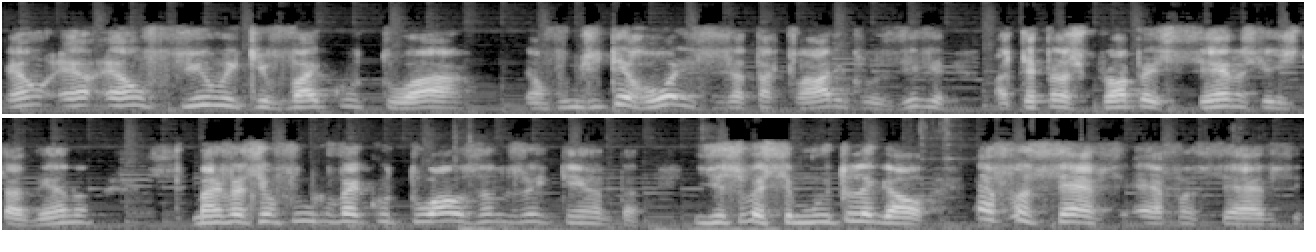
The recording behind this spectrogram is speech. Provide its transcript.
é um, é, é um filme que vai cultuar, é um filme de terror, isso já está claro, inclusive, até pelas próprias cenas que a gente está vendo, mas vai ser um filme que vai cultuar os anos 80, e isso vai ser muito legal. É fanservice? É fanservice.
